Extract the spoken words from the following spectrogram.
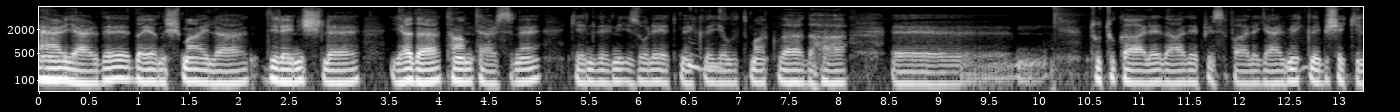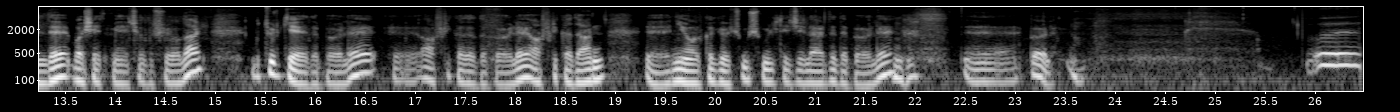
her yerde dayanışmayla, direnişle ya da tam tersine kendilerini izole etmekle, yalıtmakla, daha e, tutuk hale, daha depresif hale gelmekle bir şekilde baş etmeye çalışıyorlar. Bu Türkiye'de böyle, e, Afrika'da da böyle, Afrika'dan e, New York'a göçmüş mültecilerde de böyle, hı hı. E, böyle. Ee,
